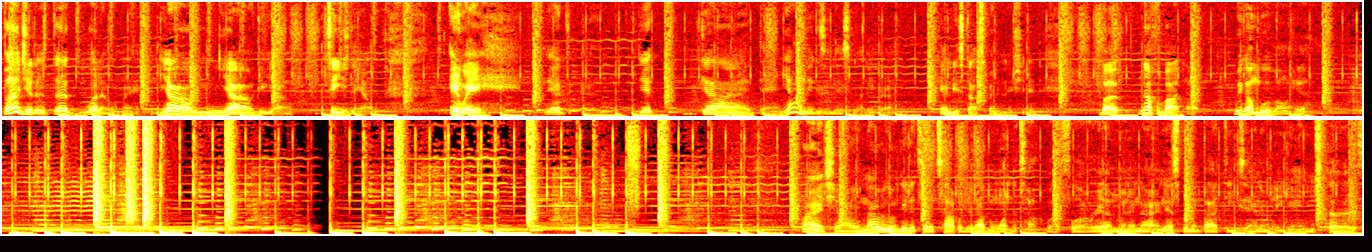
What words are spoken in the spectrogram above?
budget. That whatever, man. Y'all, y'all do y'all. Teach them. Anyway, yeah, yeah, god damn, y'all niggas in this money, bro. Y'all need to stop spending this shit. But enough about that. We gonna move on here. Alright, y'all. Now we're gonna get into a topic that I've been wanting to talk about for a real minute now, and it's been about these anime games. Cause,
